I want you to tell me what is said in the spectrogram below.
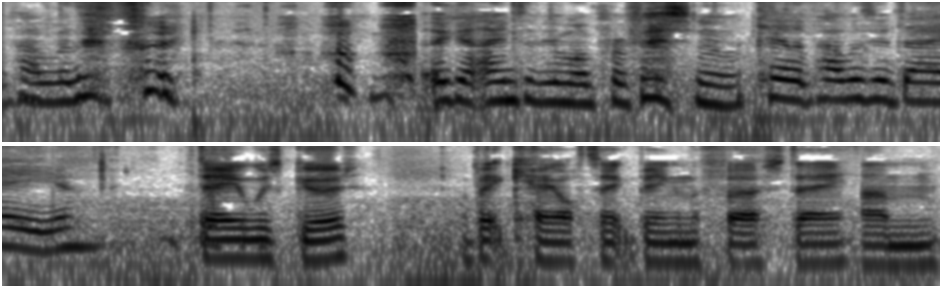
Caleb, how was it? Sorry. okay, I need to be more professional. Caleb, how was your day? Day was good. A bit chaotic being the first day. Um,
